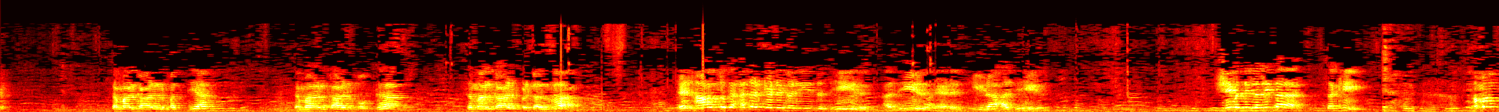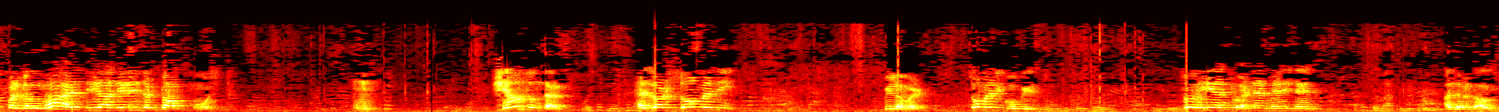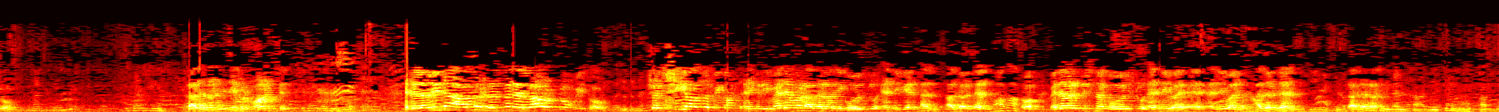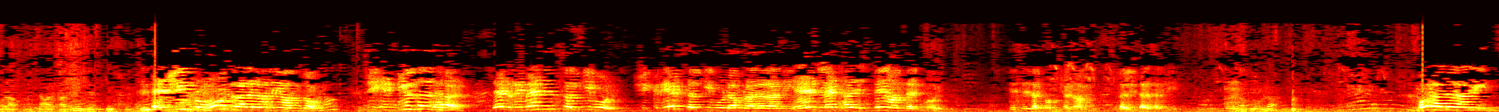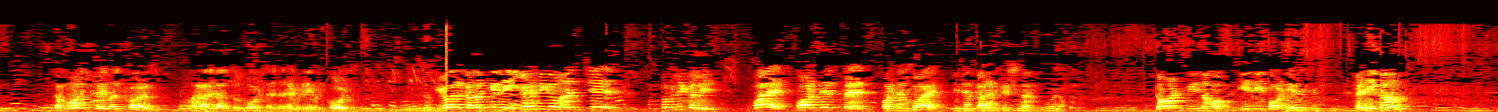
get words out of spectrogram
Some are called Madhya, some are called Mugdha, some are called Pragalbha. And also the other category is Dheer, Adhir and Dheera Adhir. Srimati Lalita Sakhi. Among Pragalbha and Dheera Adhir is the topmost. Shyam Sundar has got so many beloved, so many gopis. So he has to attend many times others also. Radharani never wants it. And Lalita also does not allow to be so. So she also becomes angry whenever Radharani goes to anywhere else other than, or whenever Krishna goes to anywhere, uh, anyone other than Radharani. And she promotes Radharani also. She induces her that remain in sulky mood. She creates sulky mood of Radharani and let her stay on that mood. This is the function of Lalita Sati. बोलो the most famous verse, Maharaj also quotes and everyone quotes. You are Kalankini, you have become unchaste publicly. Why? For this man, for this boy, this is called Krishna. Don't be now easy for him. When he comes,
